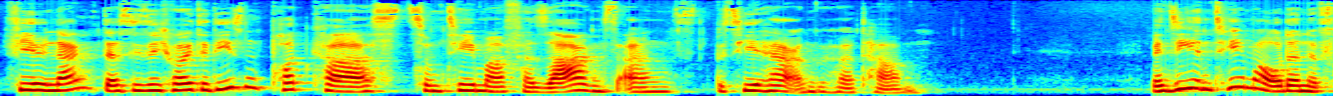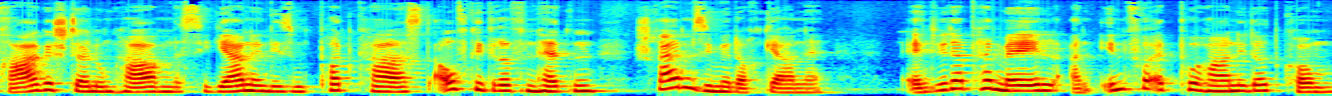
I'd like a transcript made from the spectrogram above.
Vielen Dank, dass Sie sich heute diesen Podcast zum Thema Versagensangst bis hierher angehört haben. Wenn Sie ein Thema oder eine Fragestellung haben, das Sie gerne in diesem Podcast aufgegriffen hätten, schreiben Sie mir doch gerne. Entweder per Mail an info@puhani.com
